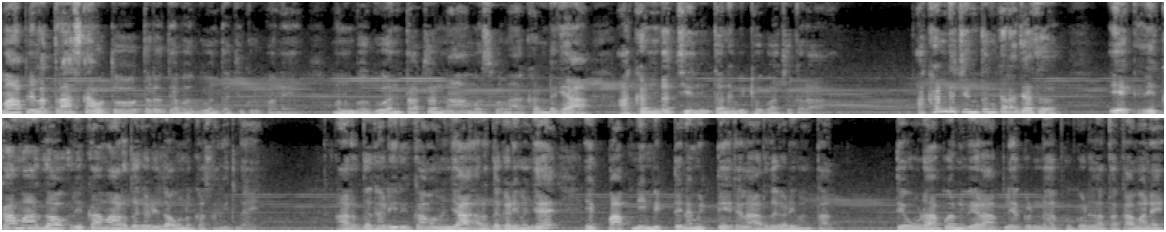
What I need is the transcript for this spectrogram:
मग आपल्याला त्रास का होतो? तर त्या भगवंताची कृपा नाही. म्हणून भगवंताचं नामस्मरण अखंड घ्या. अखंड चिंतन विठोबाचं करा. अखंड चिंतन करा त्याचं एक रिकामा जाऊ रिकामा अर्धघडी जाऊ नका सांगितलंय. अर्धघडी रिकामा म्हणजे अर्धघडी म्हणजे एक पापणी मिटते ना मिटते त्याला अर्धघडी म्हणतात. तेवढा पण वेळ आपल्याकडनं फुकट जाता कामा नये.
